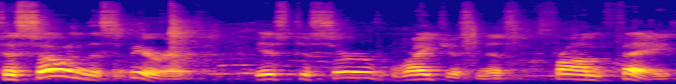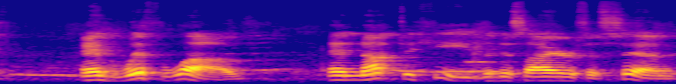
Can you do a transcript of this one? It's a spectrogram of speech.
To sow in the Spirit is to serve righteousness from faith and with love, and not to heed the desires of sin,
